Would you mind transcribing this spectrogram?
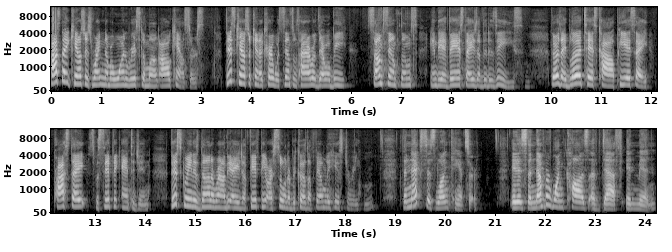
Prostate cancer is ranked number one risk among all cancers. This cancer can occur with symptoms, however, there will be some symptoms in the advanced stage of the disease. There's a blood test called PSA, prostate specific antigen. This screen is done around the age of 50 or sooner because of family history. Mm-hmm. The next is lung cancer. It is the number one cause of death in men.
